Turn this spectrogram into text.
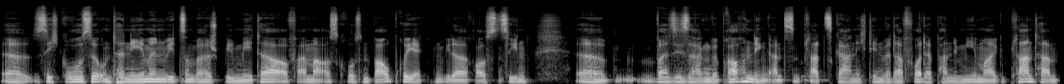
äh, sich große Unternehmen wie zum Beispiel Meta auf einmal aus großen Bauprojekten wieder rausziehen, äh, weil sie sagen, wir brauchen den ganzen Platz gar nicht, den wir da vor der Pandemie mal geplant haben.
